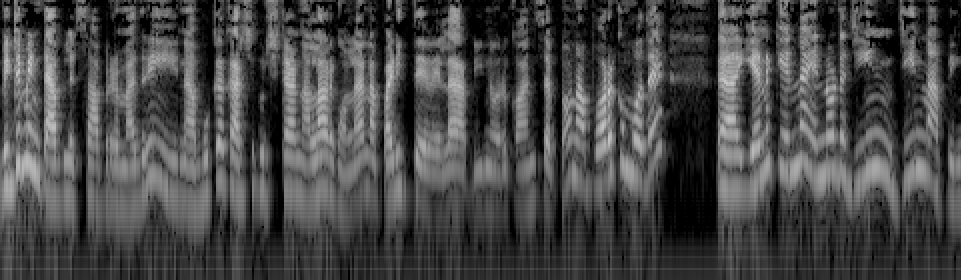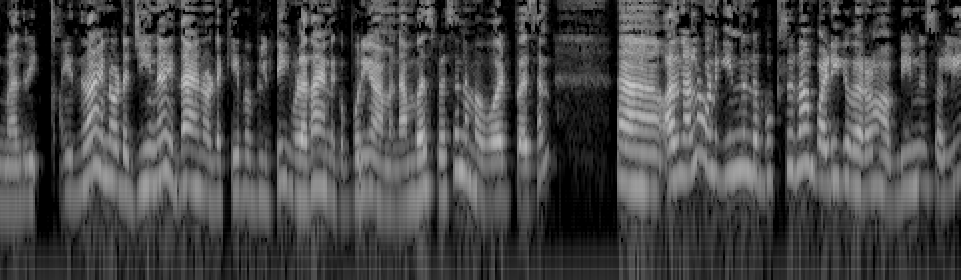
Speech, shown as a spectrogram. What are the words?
விட்டமின் டேப்லெட் சாப்பிடுற மாதிரி நான் புக்கை கரைச்சி குடிச்சிட்டா நல்லா இருக்கும்ல நான் படிக்க தேவையில்ல அப்படின்னு ஒரு கான்செப்டும் நான் பிறக்கும் போதே எனக்கு என்ன என்னோட ஜீன் ஜீன் மேப்பிங் மாதிரி இதுதான் என்னோட ஜீனு இதுதான் என்னோட கேப்பபிலிட்டி இவ்வளவுதான் எனக்கு புரியும். நம்ம நம்பர்ஸ் பர்சன் நம்ம வேர்ட் பர்சன் அதனால உனக்கு இந்தந்த புக்ஸ் தான் படிக்க வரும் அப்படின்னு சொல்லி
